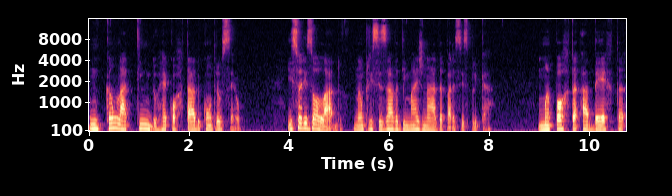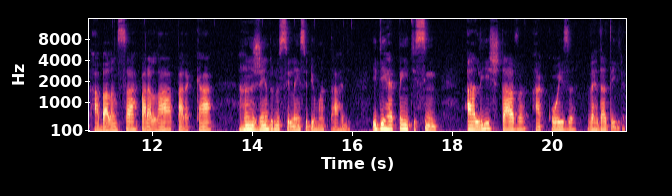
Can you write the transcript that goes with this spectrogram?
um cão latindo recortado contra o céu. Isso era isolado, não precisava de mais nada para se explicar. Uma porta aberta a balançar para lá, para cá, rangendo no silêncio de uma tarde. E de repente, sim, ali estava a coisa verdadeira.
